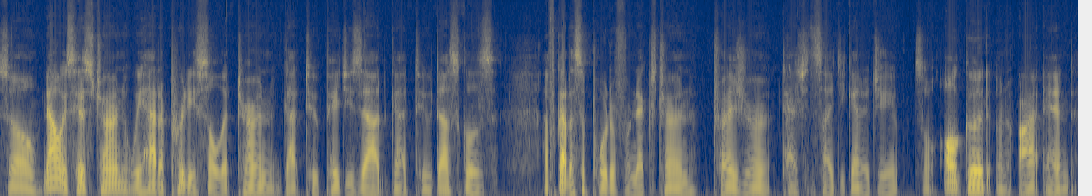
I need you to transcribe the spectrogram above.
So now it's his turn. We had a pretty solid turn. Got two Pidgeys out, got two Duskulls. I've got a supporter for next turn. Treasure, attached to the Psychic Energy. So all good on our end.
